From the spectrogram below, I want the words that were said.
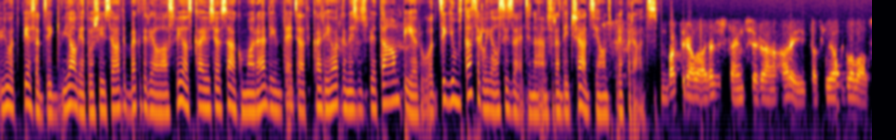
ļoti piesardzīgi jālieto šīs antibakteriālās vielas, kā jūs jau sākumā redzījumi teicāt, ka arī organisms pie tām pierod. Cik jums tas ir liels izaicinājums radīt šādus jaunus preparātus? Rezistents. Bakteriālā rezistence ir arī tāds liels globāls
